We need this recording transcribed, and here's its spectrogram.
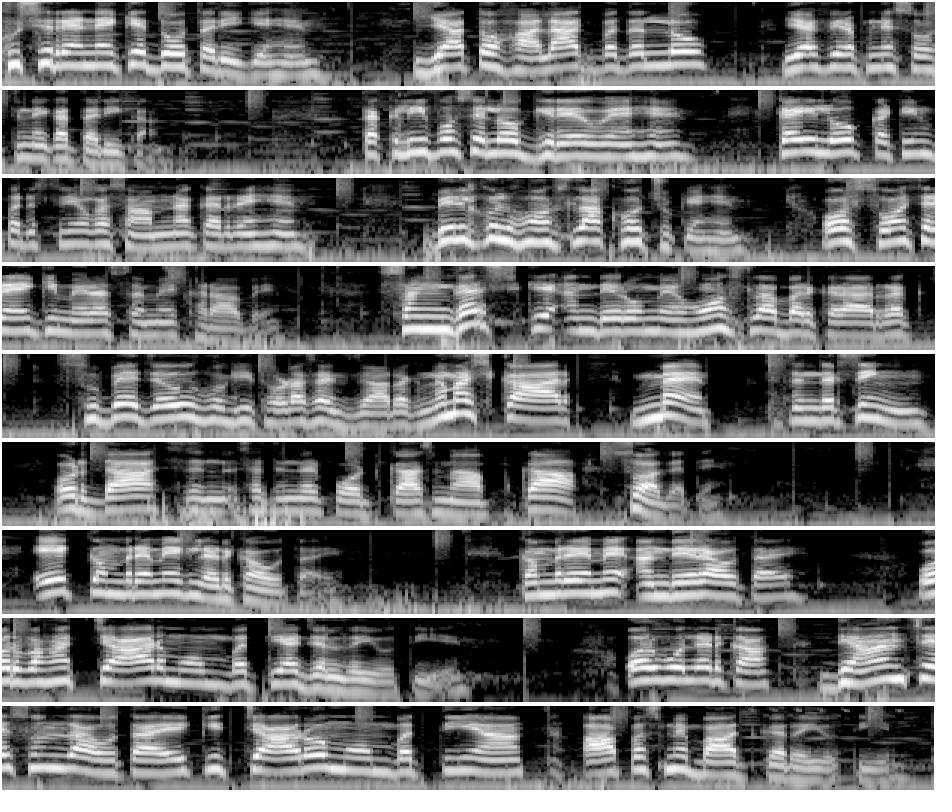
खुश रहने के दो तरीके हैं। या तो हालात बदल लो, या फिर अपने सोचने का तरीका। तकलीफ़ों से लोग गिरे हुए हैं। कई लोग कठिन परिस्थितियों का सामना कर रहे हैं। बिल्कुल हौसला खो चुके हैं और सोच रहे हैं कि मेरा समय ख़राब है। संघर्ष के अंधेरों में हौसला बरकरार रख, सुबह ज़रूर होगी थोड़ा सा इंतज़ार रख। नमस्कार, मैं सतेंद्र सिंह और दा सतेंद्र पॉडकास्ट में आपका स्वागत है। एक कमरे में एक लड़का होता है। कमरे में अंधेरा होता है और वहाँ चार मोमबत्तियाँ जल रही होती है। और वो लड़का ध्यान से सुन रहा होता है कि चारों मोमबत्तियाँ आपस में बात कर रही होती है।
